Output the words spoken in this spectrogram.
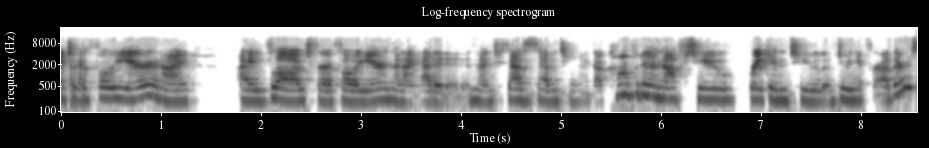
i took okay. a full year and i i vlogged for a full year and then i edited. And then 2017 i got confident enough to break into doing it for others.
